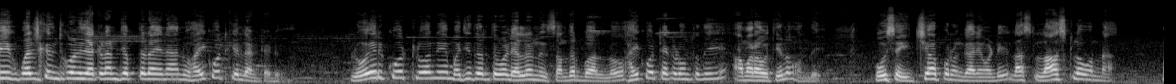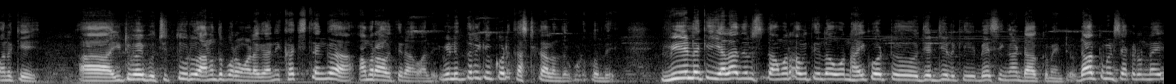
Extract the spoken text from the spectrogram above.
మీకు పరిష్కరించుకునేది ఎక్కడని చెప్తాడు ఆయన? నువ్వు హైకోర్టుకి వెళ్ళి అంటాడు. లోయర్ కోర్టులోనే మధ్యతరగతి వాళ్ళు వెళ్ళని సందర్భాల్లో హైకోర్టు ఎక్కడ ఉంటుంది? అమరావతిలో ఉంది. బహుశా ఇచ్చాపురం కానివ్వండి లాస్ట్ లాస్ట్లో ఉన్న మనకి ఇటువైపు చిత్తూరు అనంతపురం వాళ్ళు కానీ ఖచ్చితంగా అమరావతి రావాలి. వీళ్ళిద్దరికీ కూడా కష్టకాలంతో కూడుకుంది. వీళ్ళకి ఎలా తెలుస్తుంది అమరావతిలో ఉన్న హైకోర్టు జడ్జీలకి బేసింగ్ ఆన్ డాక్యుమెంట్? డాక్యుమెంట్స్ ఎక్కడ ఉన్నాయి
